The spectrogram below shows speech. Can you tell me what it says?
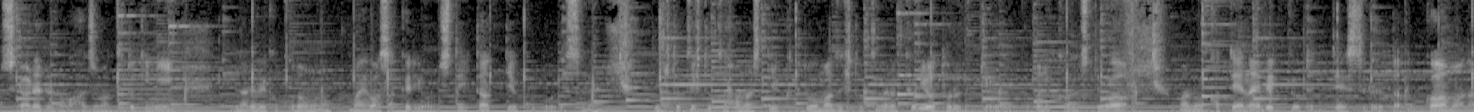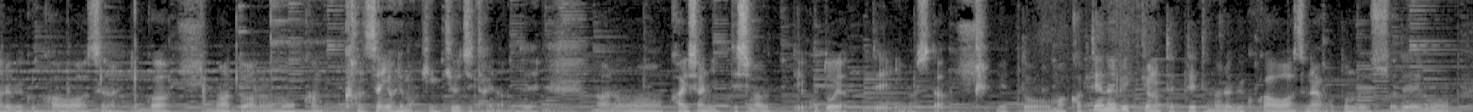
罵られるのが始まった時に、なるべく子供の前は避けるようにしていたっていうことですね。で、一つ一つ話していくと、まず一つ目の距離を取るっていうことに関しては、あの家庭内別居を徹底するだとか、まあ、なるべく顔を合わせないとか、まあ、とあのもう 感染よりも緊急事態なので、あの会社に行ってしまうっていうことをやっていました。えっとまあ、家庭内別居の徹底ってなるべく顔を合わせないほとんど一緒で、もう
